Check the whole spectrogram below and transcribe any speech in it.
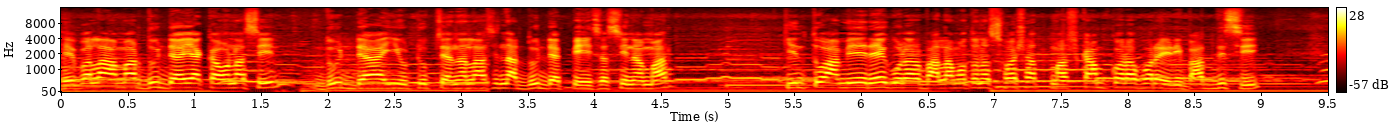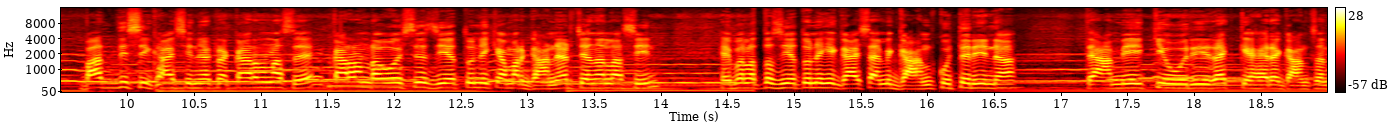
হেবেলা আমার দুইটা অ্যাকাউন্ট আছিল দুইটা ইউটিউব চ্যানেল আছিল আর দুইটা পেজ আছিল আমার। কিন্তু আমি রেগুলার বালা মতন ছয় সাত মাস কাম করার পরে এটি বাদ দিছি। বাদ দিছি গাইছিন একটা কারণ আছে। কারণটা হয়েছে যেহেতু নাকি আমার গানের চ্যানেল আছিল সেবেলা তো যেহেতু নাকি গাইছে, আমি গান করতেরি না। তা আমি কেউরি রাখকে হেরে গান চান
